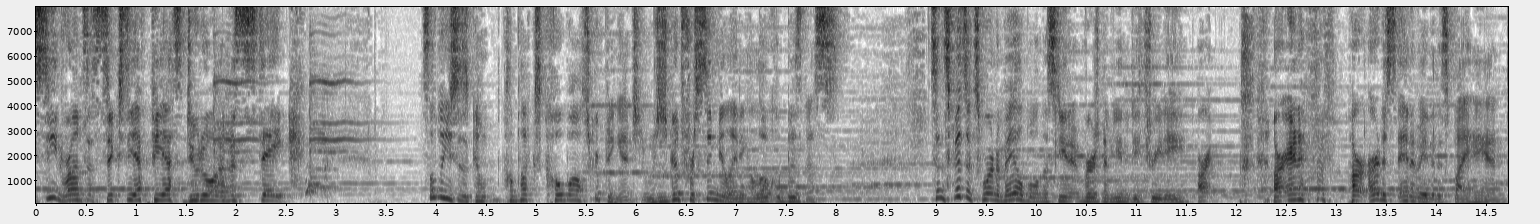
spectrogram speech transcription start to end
The scene runs at 60 FPS due to a mistake. Level uses a com complex COBOL scripting engine, which is good for simulating a local business. Since physics weren't available in this unit version of Unity 3D, our, our, our artist animated this by hand.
